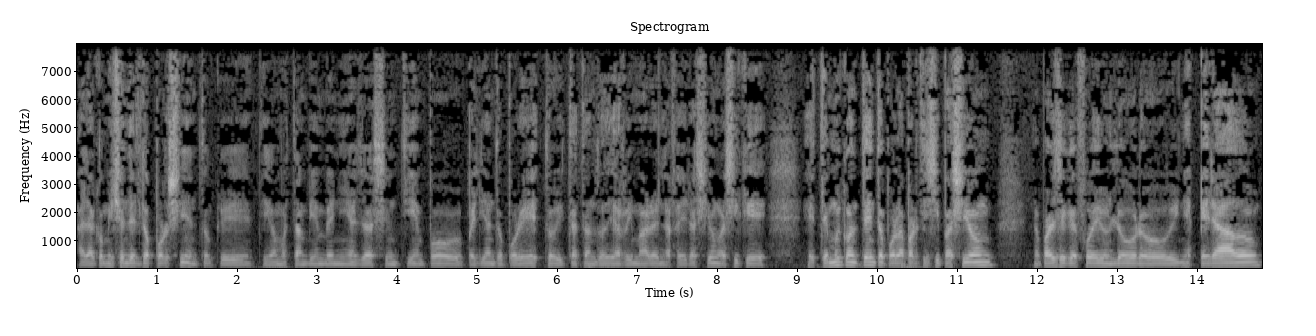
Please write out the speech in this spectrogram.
a la comisión del 2%, que digamos también venía ya hace un tiempo peleando por esto y tratando de arrimar en la federación, así que este, muy contento por la participación, me parece que fue un logro inesperado,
